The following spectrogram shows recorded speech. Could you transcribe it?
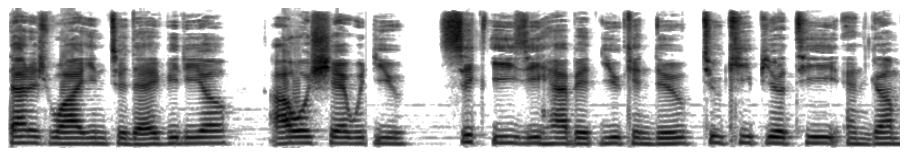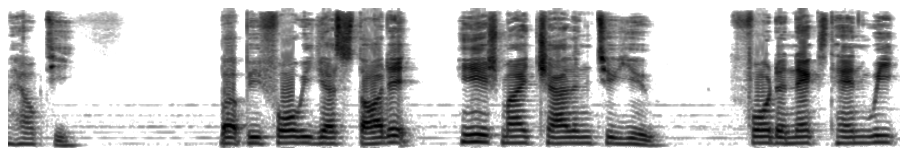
That is why in today's video, I will share with you 6 easy habits you can do to keep your teeth and gum healthy. But before we get started, here's my challenge to you. For the next 10 weeks,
